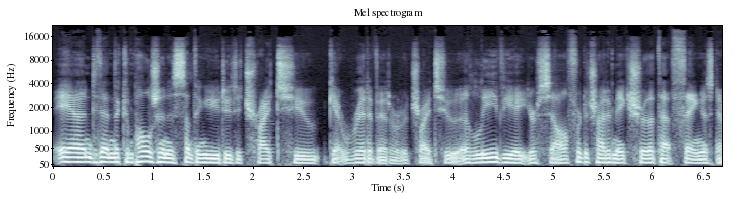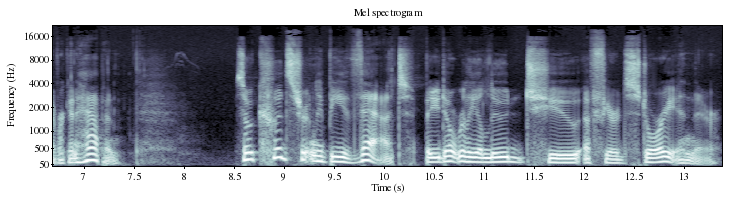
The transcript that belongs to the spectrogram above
And then the compulsion is something you do to try to get rid of it or to try to alleviate yourself or to try to make sure that that thing is never going to happen. So it could certainly be that, but you don't really allude to a feared story in there.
